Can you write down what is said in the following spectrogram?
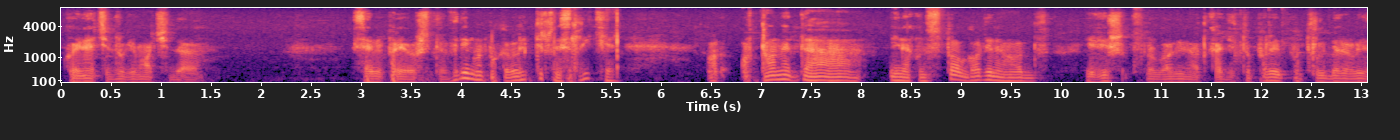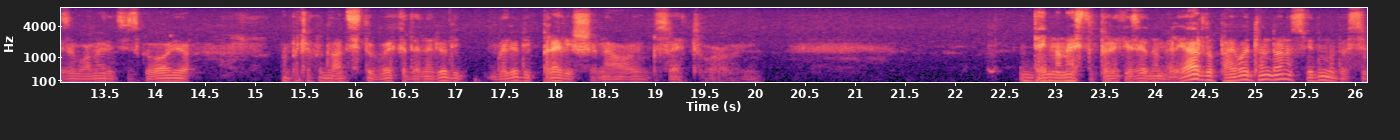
koji neće drugi moći da sebi priušte. Vidimo apokaliptične slike o, o tome da i nakon 100 godina od, i više od 100 godina, od kad je to prvi put liberalizam u Americi izgovorio, na početku 20. veka, da na ljudi, da ljudi previše na ovom svetu. Ovaj, da ima mesta prilike za jednu milijardu, pa evo dan danas vidimo da se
